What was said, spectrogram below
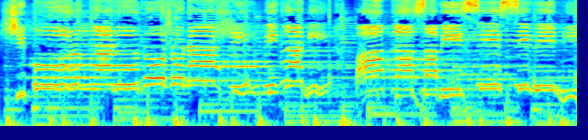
Shipur, Narunu, Runaji, Bigani, Pacasa, Bini.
